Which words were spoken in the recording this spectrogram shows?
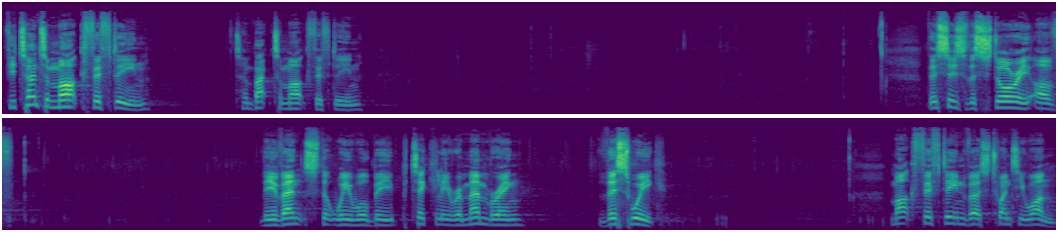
if you turn to Mark 15, turn back to Mark 15. This is the story of the events that we will be particularly remembering this week. Mark 15, verse 21.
